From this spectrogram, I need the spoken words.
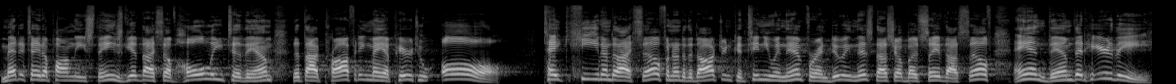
Meditate upon these things, give thyself wholly to them, that thy profiting may appear to all. Take heed unto thyself and unto the doctrine, continue in them, for in doing this thou shalt both save thyself and them that hear thee.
